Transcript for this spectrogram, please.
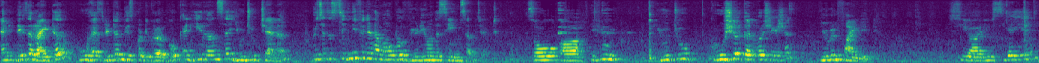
and there is a writer who has written this particular book, and he runs a YouTube channel which has a significant amount of video on the same subject. So uh, if you YouTube Crucial Conversation, you will find it. C R U C I A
